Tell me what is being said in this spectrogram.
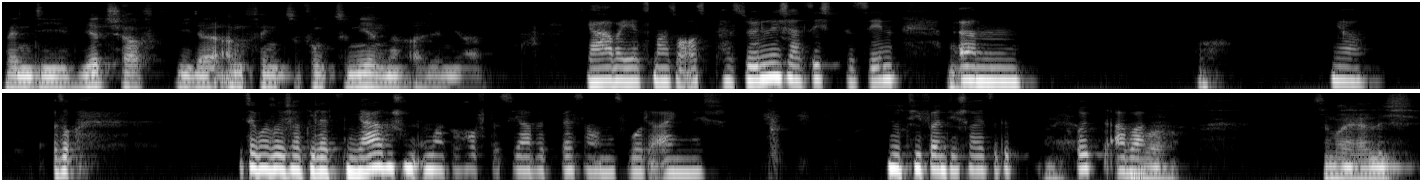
wenn die Wirtschaft wieder anfängt zu funktionieren nach all den Jahren. Ja, aber jetzt mal so aus persönlicher Sicht gesehen, Hm. ähm, Oh. ja, also ich sag mal so, ich habe die letzten Jahre schon immer gehofft, das Jahr wird besser und es wurde eigentlich nur tiefer in die Scheiße gedrückt, aber, Aber sind wir ehrlich,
